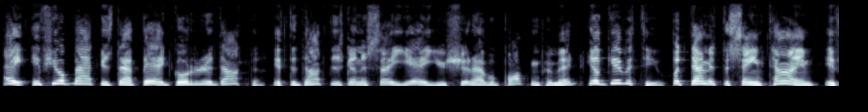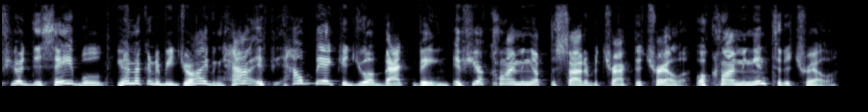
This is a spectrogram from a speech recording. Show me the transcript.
Hey, if your back is that bad, go to the doctor. If the doctor's going to say, yeah, you should have a parking permit, he'll give it to you. But then at the same time, if you're disabled, you're not going to be driving. How if how bad could your back be if you're climbing up the side of a tractor trailer or climbing into the trailer?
